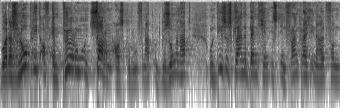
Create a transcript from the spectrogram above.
wo er das Loblied auf Empörung und Zorn ausgerufen hat und gesungen hat. Und dieses kleine Bändchen ist in Frankreich innerhalb von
